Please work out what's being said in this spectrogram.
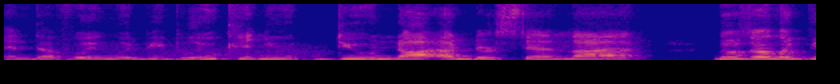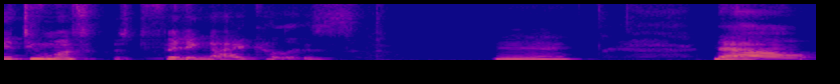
and Deathwing would be blue. Can you do not understand that? Those are like the two most fitting eye colors. Hmm. Now,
